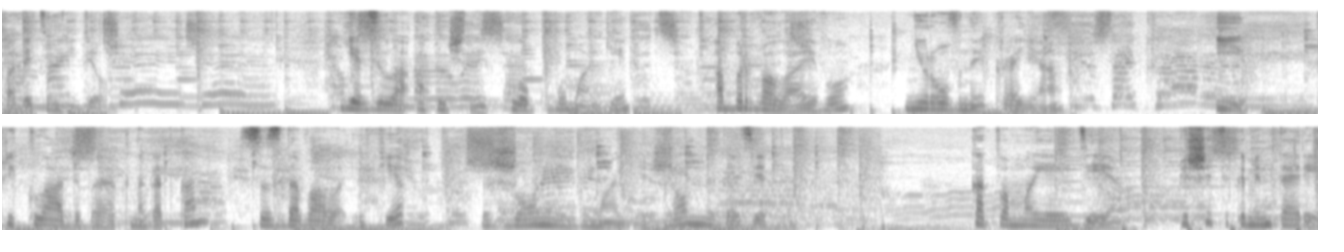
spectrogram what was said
под этим видео. Я взяла обычный клок бумаги, оборвала его, неровные края и, прикладывая к ноготкам, создавала эффект жженной бумаги, жженной газеты. Как вам моя идея? Пишите комментарии.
